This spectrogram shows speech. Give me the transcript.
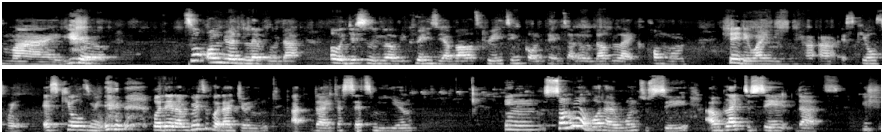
my 200 level that, oh, Jason will be crazy about creating content and all that, I'll be like, come on shade the wine me. Uh, excuse me. Excuse me. but then I'm grateful for that journey uh, that it has set me here. In summary of what I want to say, I would like to say that sh-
